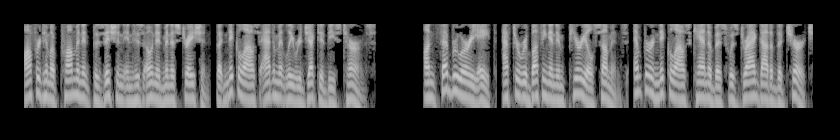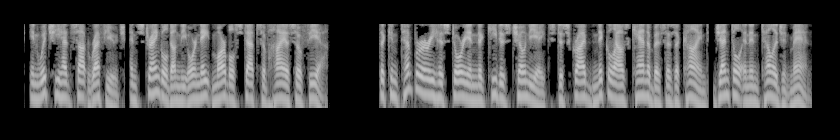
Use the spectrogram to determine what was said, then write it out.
offered him a prominent position in his own administration, but Nicolaus adamantly rejected these terms. On February 8, after rebuffing an imperial summons, Emperor Nicolaus Kanabos was dragged out of the church, in which he had sought refuge, and strangled on the ornate marble steps of Hagia Sophia. The contemporary historian Nikitas Choniates described Nicolaus Kanabos as a kind, gentle and intelligent man.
